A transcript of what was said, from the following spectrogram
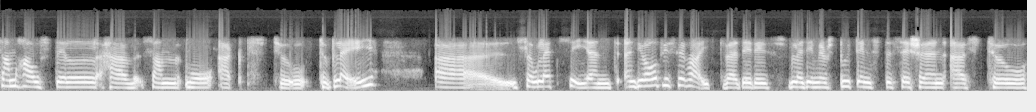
somehow still have some more acts to to play. Uh, so let's see. And and you're obviously right that it is Vladimir Putin's decision as to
